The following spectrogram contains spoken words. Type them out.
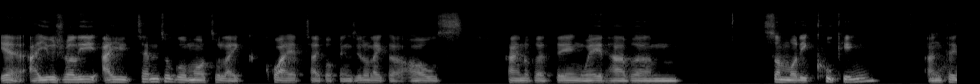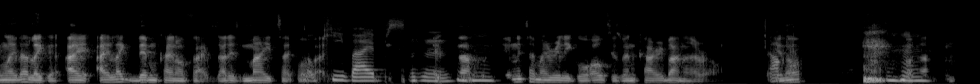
yeah, I usually I tend to go more to like quiet type of things, you know, like a house kind of a thing where you have um somebody cooking and thing like that. Like I I like them kind of vibes. That is my type of vibe. key vibes. Mhm. Exactly. Mhm. The only time I really go out is when Caribana around. Okay. You know. Mhm. But, um,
